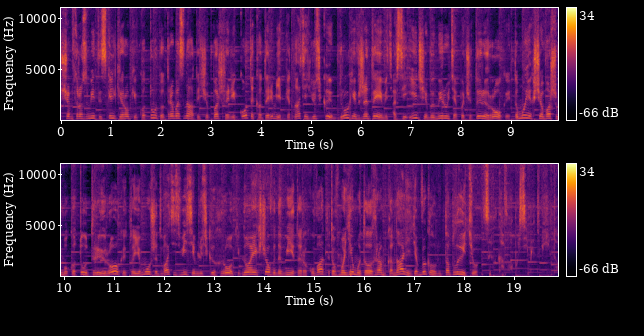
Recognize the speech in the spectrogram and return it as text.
Щоб зрозуміти, скільки років коту, то треба знати, що перший рік котика дорівнює 15 людським, другий вже 9, а всі інші вимірюються по 4 роки. Тому якщо вашому коту 3 роки, то йому вже 28 людських років. Ну а якщо ви не вмієте рахувати, то в моєму телеграм-каналі я викладу таблицю. Ссылка в описі під відео.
